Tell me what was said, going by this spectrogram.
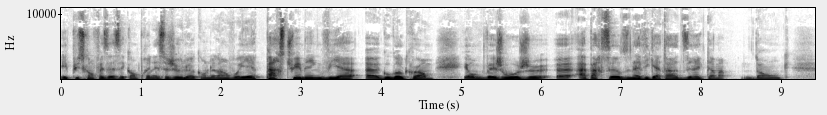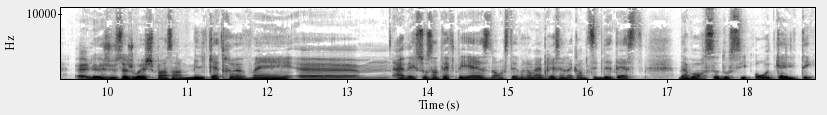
Et puis ce qu'on faisait, c'est qu'on prenait ce jeu-là, qu'on l'envoyait par streaming via euh, Google Chrome et on pouvait jouer au jeu euh, à partir du navigateur directement. Donc, euh, le jeu se jouait, je pense, en 1080 euh, avec 60 FPS. Donc, c'était vraiment impressionnant comme type de test d'avoir ça d'aussi haute qualité.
